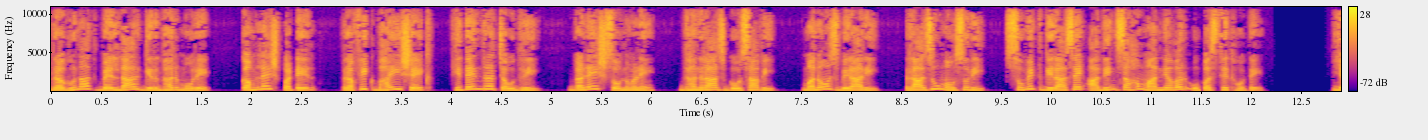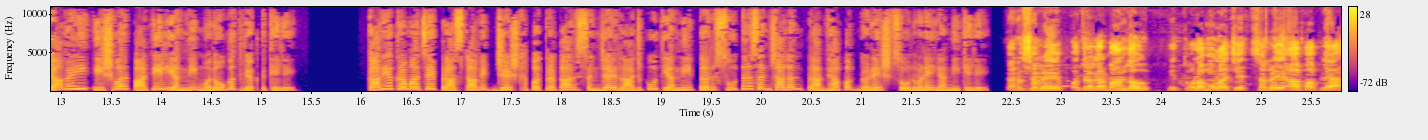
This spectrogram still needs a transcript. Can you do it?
रघुनाथ बेलदार गिरधर मोरे कमलेश पटेल रफिकभाई शेख हितेंद्र चौधरी गणेश सोनवणे धनराज गोसावी मनोज बिरारी राजू मौसुरी सुमित गिरासे आदींसह मान्यवर उपस्थित होते. यावेळी ईश्वर पाटील यांनी मनोगत व्यक्त केले. कार्यक्रमाचे प्रास्ताविक ज्येष्ठ पत्रकार संजय राजपूत यांनी तर सूत्रसंचालन प्राध्यापक गणेश सोनवणे यांनी केले. कारण सगळे पत्रकार बांधव हे तोलामोलाचे सगळे आपापल्या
